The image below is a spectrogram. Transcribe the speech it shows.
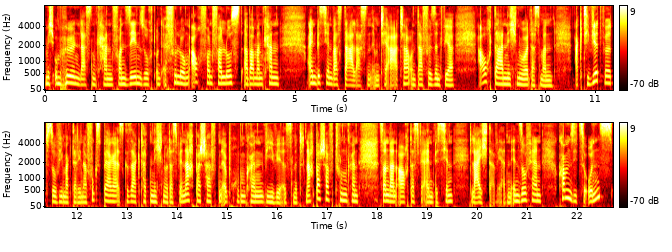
mich umhüllen lassen kann von Sehnsucht und Erfüllung, auch von Verlust. Aber man kann ein bisschen was dalassen im Theater und dafür sind wir auch da. Nicht nur, dass man aktiviert wird, so wie Magdalena Fuchsberger es gesagt hat, nicht nur, dass wir Nachbarschaften erproben können, wie wir es mit Nachbarschaft tun können, sondern auch, dass wir ein bisschen leichter werden. Insofern kommen Sie zu uns.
